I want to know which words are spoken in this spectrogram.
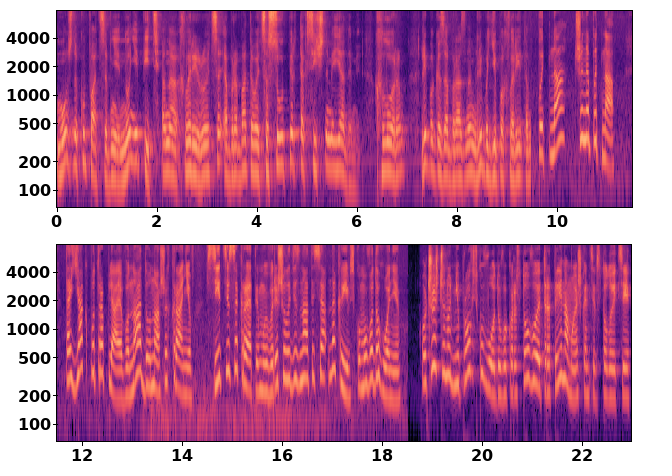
Можно купаться в ней, но не пить. Она хлорируется, обрабатывается супертоксичными ядами. Хлором, либо газообразным, либо гипохлоритом. Питна чи не питна? Та як потрапляє вона до наших кранів? Всі ці секрети ми вирішили дізнатися на київському водогоні. Очищену дніпровську воду використовує третина мешканців столиці,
